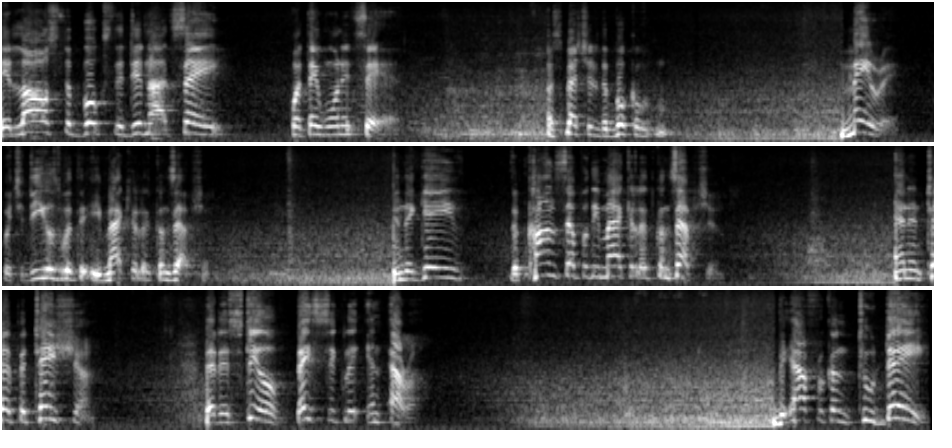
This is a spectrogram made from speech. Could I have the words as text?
They lost the books that did not say what they wanted said, especially the book of Mary, which deals with the Immaculate Conception. And they gave the concept of the Immaculate Conception an interpretation that is still basically in error. The African today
